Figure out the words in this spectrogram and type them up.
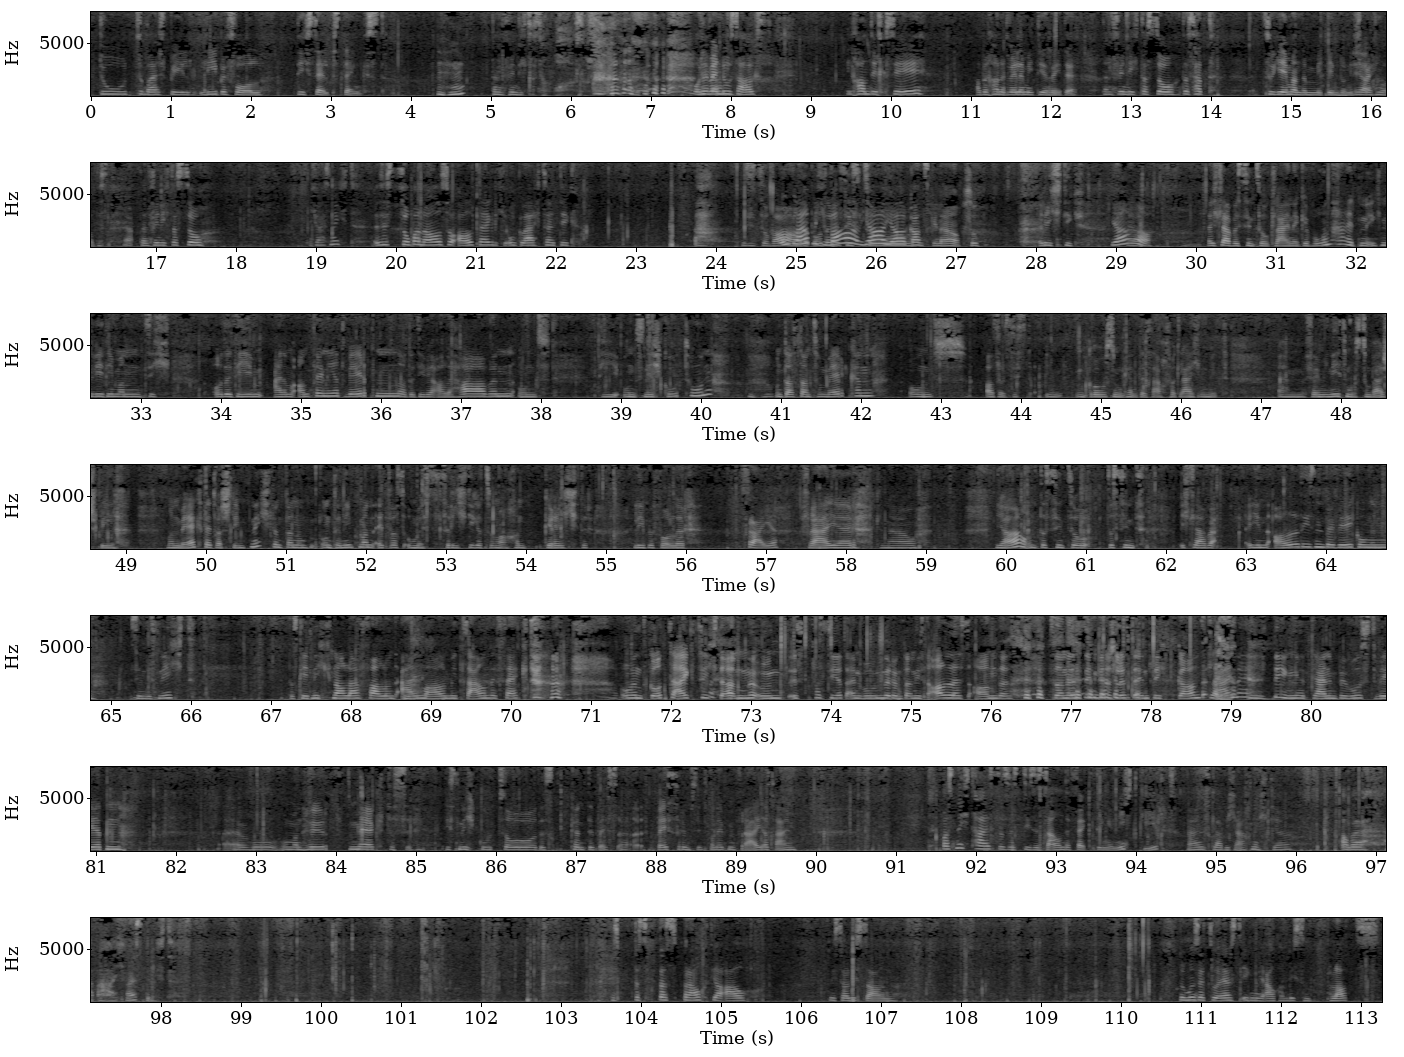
du zum Beispiel liebevoll dich selbst denkst, mhm. dann finde ich das so, wow, so schön. Oder wenn du sagst, ich habe dich gesehen, aber ich kann nicht mit dir reden dann finde ich das so, das hat zu jemandem, mit dem du nicht ja. sprechen wolltest, ja. dann finde ich das so, ich weiß nicht, es ist so banal, so alltäglich und gleichzeitig es ist so wahr, unglaublich oder? wahr, ja, so ja, ganz genau. So richtig. Ja. ja. Ich glaube, es sind so kleine Gewohnheiten irgendwie, die man sich oder die einem antrainiert werden oder die wir alle haben und die uns nicht gut tun. Mhm. Und das dann zu merken, und also es ist im, im Großen, man könnte es auch vergleichen mit ähm, Feminismus zum Beispiel. Man merkt, etwas stimmt nicht und dann unternimmt man etwas, um es richtiger zu machen, gerechter, liebevoller, freier. Freier, genau. Ja, und das sind so, das sind, ich glaube, in all diesen Bewegungen sind es nicht das geht nicht knallauffall und einmal mit Soundeffekt, und Gott zeigt sich dann und es passiert ein Wunder und dann ist alles anders, sondern es sind ja schlussendlich ganz kleine Dinge, die einem bewusst werden, äh, wo, wo man hört, merkt, das ist nicht gut so, das könnte besser, besser im Sinne von eben freier sein. Was nicht heißt, dass es diese Soundeffekt-Dinge nicht gibt. Nein, das glaube ich auch nicht, ja. Aber ah, ich weiß nicht. das, das braucht ja auch, wie soll ich sagen, du musst ja zuerst irgendwie auch ein bisschen Platz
